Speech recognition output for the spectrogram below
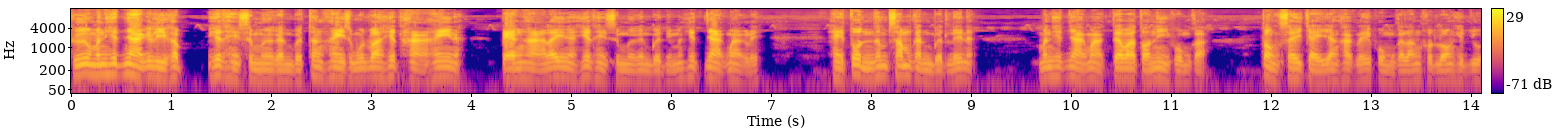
คือมันเฮ็ดยากอีหลีครับ เฮ็ดให้เสมอกันเบิดทั้งให้สมมุติว่าเฮ็ดหาให้นะแปลงหาอะไรเนี่ยเฮ็ดให้เสมอกันเบิดนี่มันเฮ็ดยากมากเลย ให้ต้นซ้ำๆกันเบิดเลยเนี่ยมันเฮ็ดยากมาก แต่ว่าตอนนี้ผมก็ต้องใส่ใจอย่างคักเลย ผมกำลังทดลองเฮ็ดอยู่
